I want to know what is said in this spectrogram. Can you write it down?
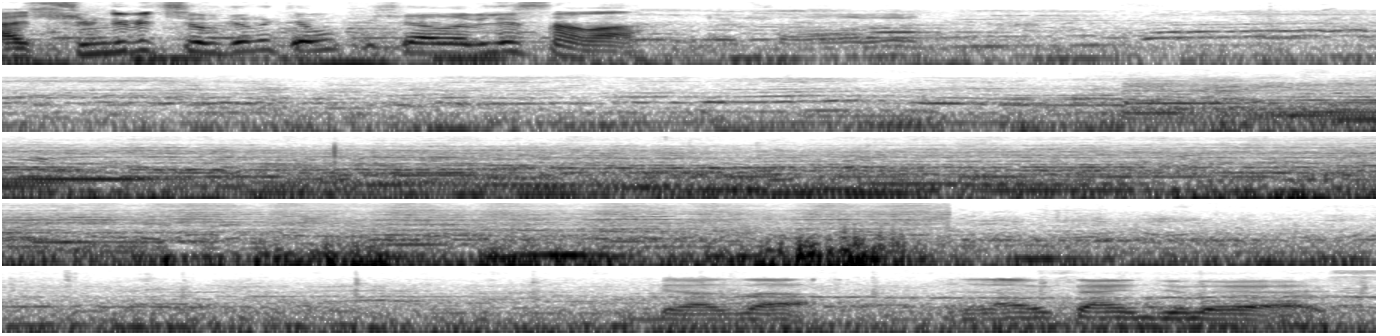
Yani şimdi bir çılgınlık yapıp bir şey alabilirsin ama. Biraz daha Los Angeles.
